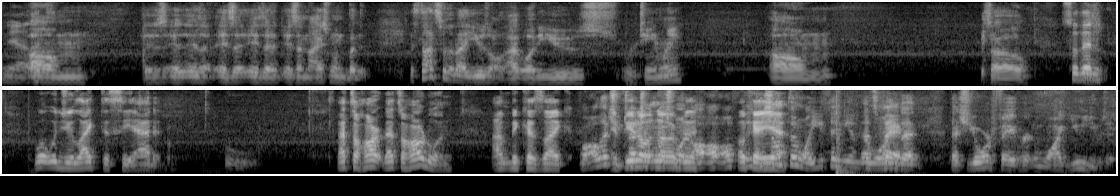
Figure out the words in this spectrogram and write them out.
Yeah. Um, is is is a, is a is a is a nice one, but it's not something I use. All I would use routinely. Um. So. so then, what would you like to see added? Ooh. That's a hard. That's a hard one. Um, because like Well, I'll let you If you don't on know which one. I'll, I'll think Okay, of yeah. something while you think of the That's one fair. that that's your favorite and why you use it.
